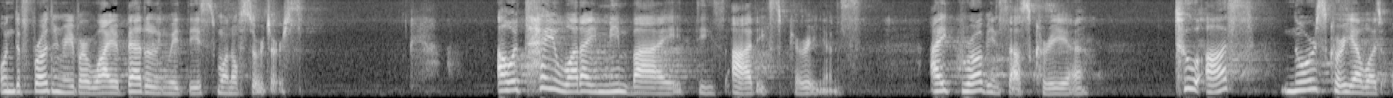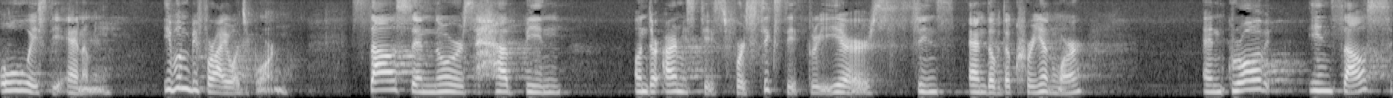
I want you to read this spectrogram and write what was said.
on the frozen river while battling with this one of soldiers. I will tell you what I mean by this odd experience. I grew up in South Korea. To us, North Korea was always the enemy, even before I was born. South and North have been under armistice for 63 years since end of the Korean War. And grew up in South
